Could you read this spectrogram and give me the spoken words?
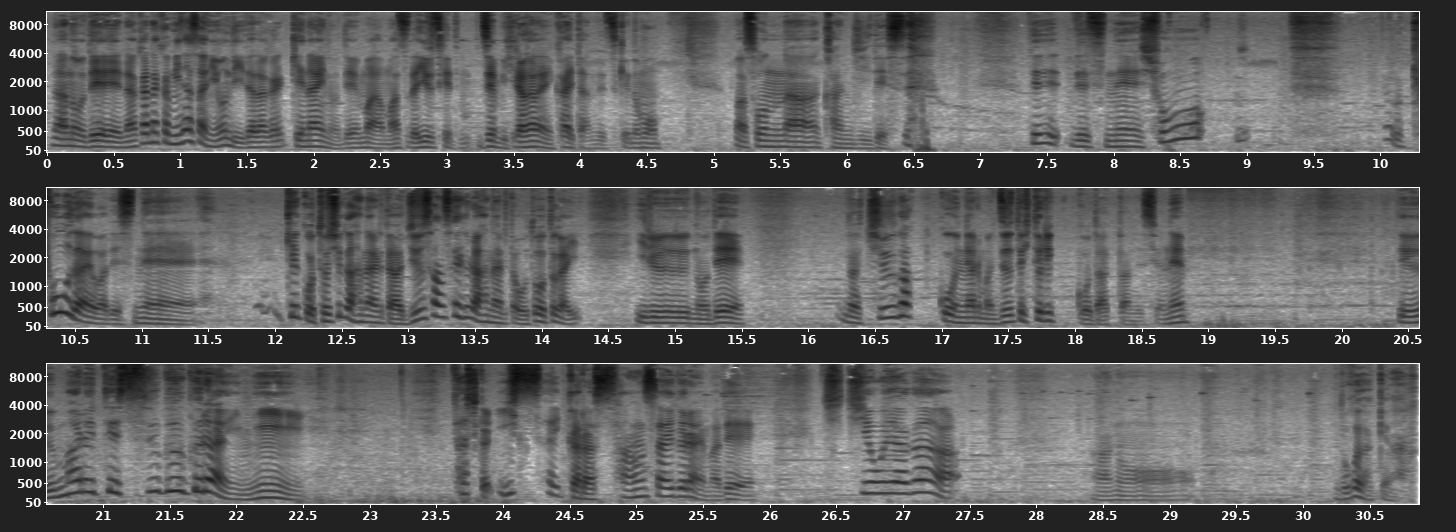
なのでなかなか皆さんに読んでいただけないので、まあ、松田祐介って全部ひらがなに書いたんですけども、まあ、そんな感じです。でですね小兄弟はですね結構年が離れた13歳ぐらい離れた弟がいるので中学校になるまでずっと一人っ子だったんですよね。で生まれてすぐぐらいに確か1歳から3歳ぐらいまで父親があのどこだっけな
